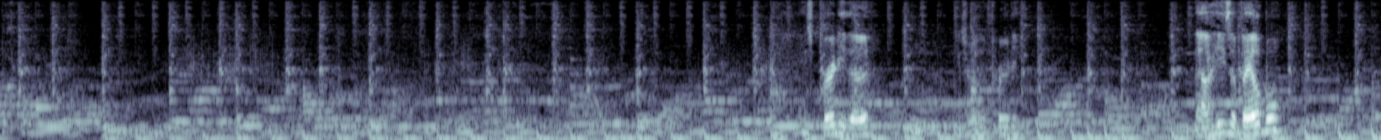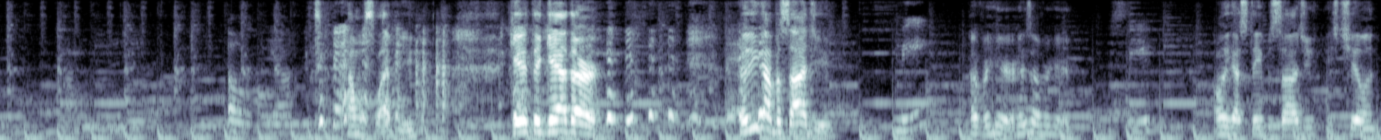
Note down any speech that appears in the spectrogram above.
He's kind of He's pretty though. He's really pretty. Now he's available. I'm gonna slap you. Get it together. Who you got beside you? Me? Over here. Who's over here? Steve? Oh, you got Steve beside you. He's chilling.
